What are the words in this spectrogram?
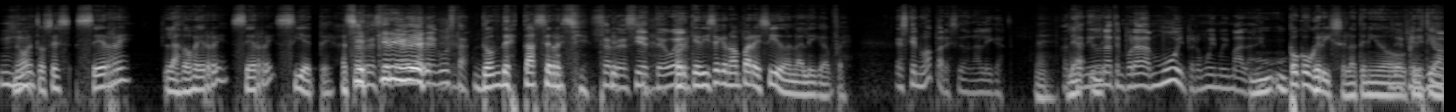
¿no? Entonces CR, las dos R, CR7. Así CR7, escribe. me gusta. ¿Dónde está CR7? CR7, bueno. Porque dice que no ha aparecido en la liga, pues. Es que no ha aparecido en la liga. Eh, Ha tenido le- una temporada muy, pero muy, muy mala. ¿eh? un poco gris la ha tenido Cristiano.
